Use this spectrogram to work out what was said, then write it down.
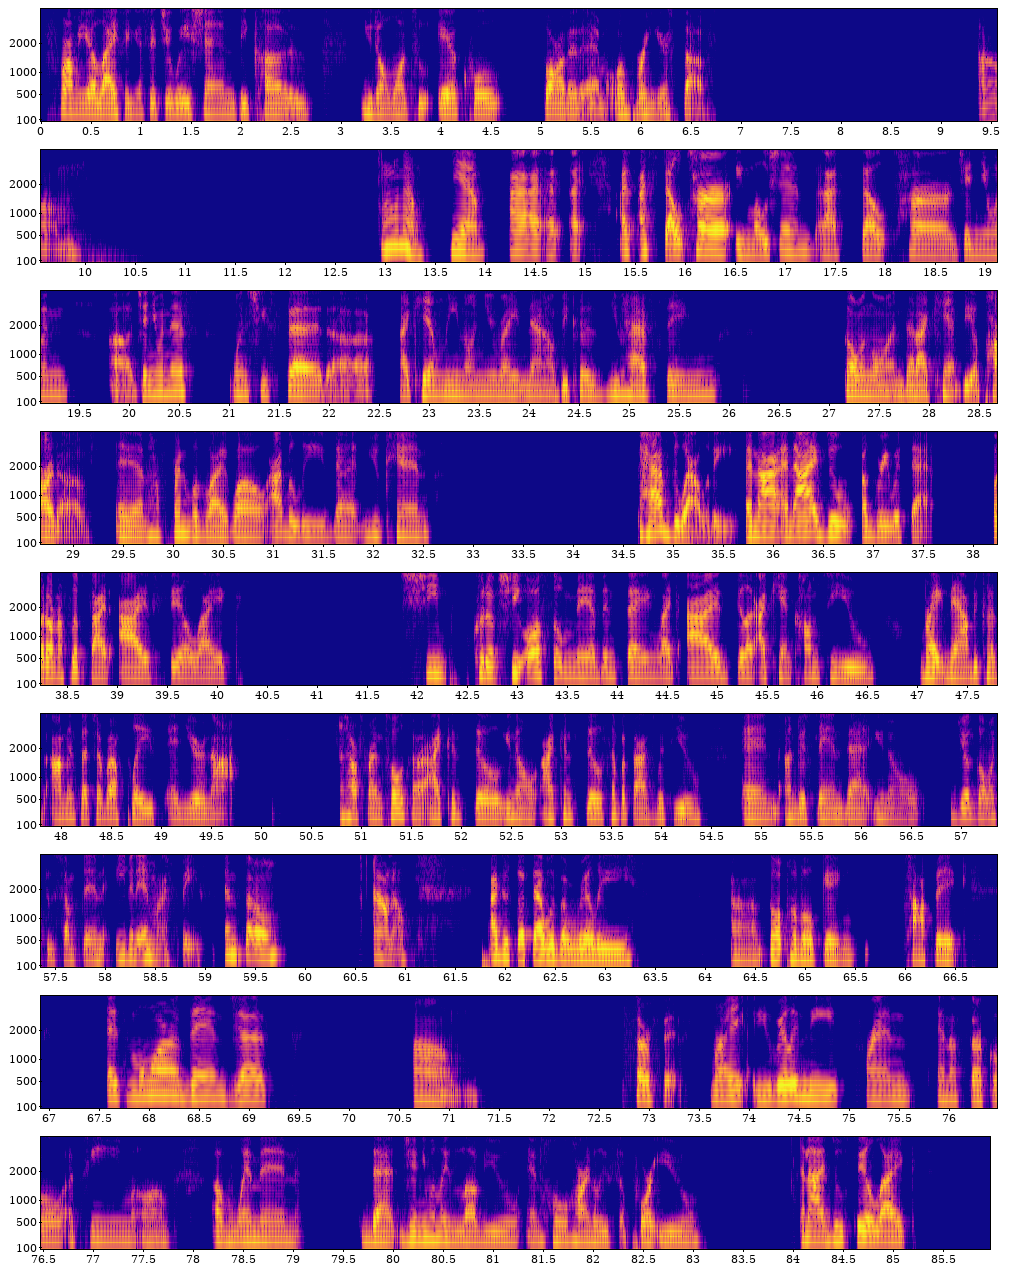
from your life and your situation because you don't want to air quote bother them or bring your stuff. Um i don't know. Yeah. I, I I I felt her emotions and I felt her genuine uh genuineness when she said uh I can't lean on you right now because you have things going on that I can't be a part of. And her friend was like, Well, I believe that you can have duality. And I and I do agree with that. But on the flip side, I feel like she could have she also may have been saying like I feel like I can't come to you right now because I'm in such a rough place and you're not. And her friend told her, I can still, you know, I can still sympathize with you and understand that, you know, you're going through something even in my space. And so I don't know. I just thought that was a really um, thought provoking topic. It's more than just um, surface, right? You really need friends in a circle, a team um, of women that genuinely love you and wholeheartedly support you. And I do feel like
